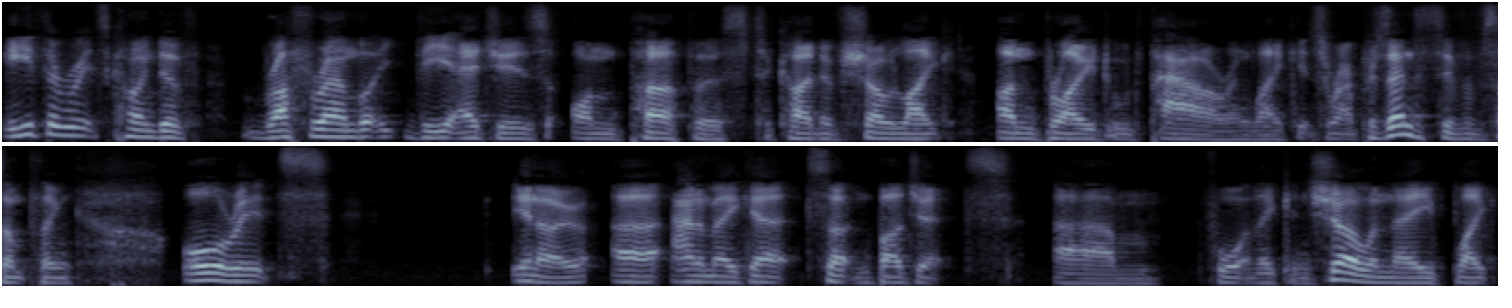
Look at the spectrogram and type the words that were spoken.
either it's kind of rough around the- edges on purpose to kind of show like unbridled power and like it's representative of something or it's you know, uh, anime get certain budgets um, for what they can show, and they like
